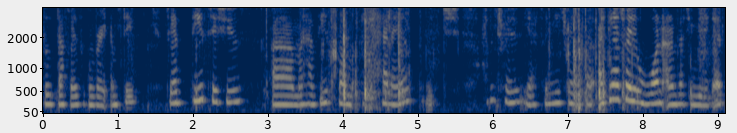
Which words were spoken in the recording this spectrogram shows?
that's why it's looking very empty. So I got these tissues. Um, I have these from Penneys, which I haven't tried it yet, so I need to try this out. I think I tried one and it was actually really good.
